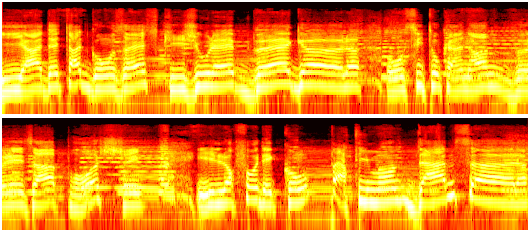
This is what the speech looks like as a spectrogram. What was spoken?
Il y a des tas de gonzesses qui jouent les bégueules. Aussitôt qu'un homme veut les approcher, il leur faut des compartiments d'âme seule.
